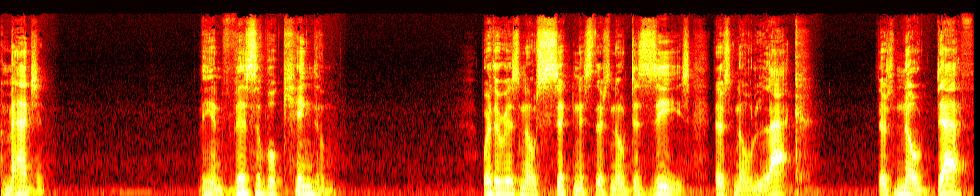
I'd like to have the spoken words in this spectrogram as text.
Imagine the invisible kingdom where there is no sickness, there's no disease, there's no lack, there's no death.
